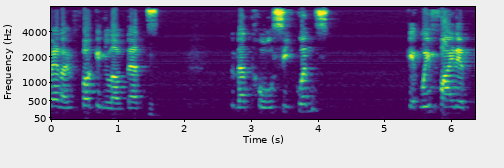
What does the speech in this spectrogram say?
Man, I fucking love that. that whole sequence. Kayak we fight it.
